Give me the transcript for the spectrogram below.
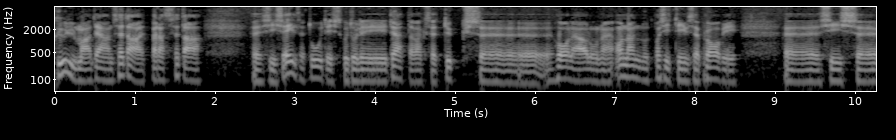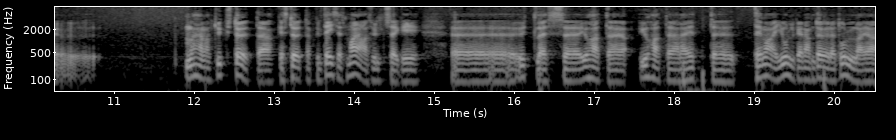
küll ma tean seda, et pärast seda äh, siis eilset uudist, kui tuli teatavaks, et üks äh, hoolealune on andnud positiivse proovi, siis vähemalt üks töötaja, kes töötab küll teises majas üldsegi, ütles juhataja, juhatajale, et tema ei julge enam tööle tulla ja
